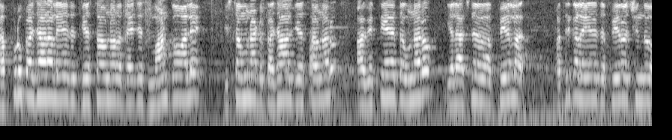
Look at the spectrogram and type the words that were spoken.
తప్పుడు ప్రచారాలు ఏదైతే చేస్తూ ఉన్నారో దయచేసి మానుకోవాలి. ఇష్టం ఉన్నట్టు ప్రచారాలు చేస్తూ ఉన్నారు. ఆ వ్యక్తి ఏదైతే ఉన్నారో ఇలా వచ్చిన పేర్ల పత్రికలో ఏదైతే పేరు వచ్చిందో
